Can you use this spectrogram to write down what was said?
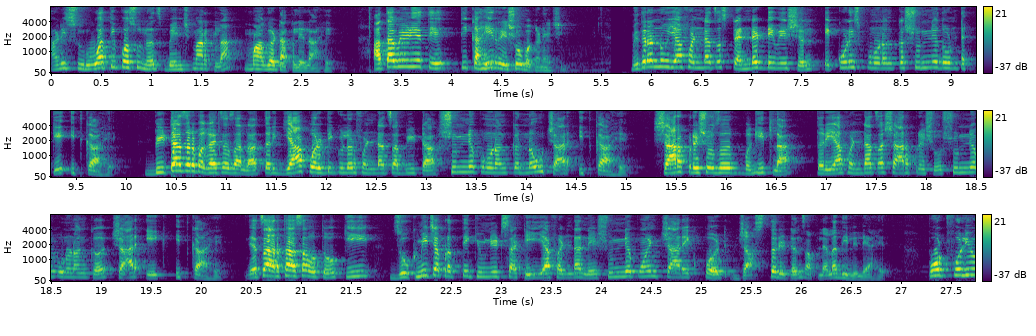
आणि सुरुवातीपासूनच बेंचमार्कला मागं टाकलेला आहे. आता वेळ येते ती काही रेशो बघण्याची. मित्रांनो या फंडाचं स्टँडर्ड डिव्हिएशन एकोणीस पूर्णांक शून्य दोन टक्के इतका आहे. बीटा जर बघायचा झाला तर या पर्टिक्युलर फंडाचा बीटा शून्य पूर्णांक नऊ चार इतका आहे. शार्प रेशो जर बघितला तर या फंडाचा शार्प रेशो शून्य पूर्णांक चार एक इतका आहे. याचा अर्थ असा होतो की जोखमीच्या प्रत्येक युनिटसाठी या फंडाने शून्य पॉईंट चार एक पट जास्त रिटर्न्स आपल्याला दिलेले आहेत. पोर्टफोलिओ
